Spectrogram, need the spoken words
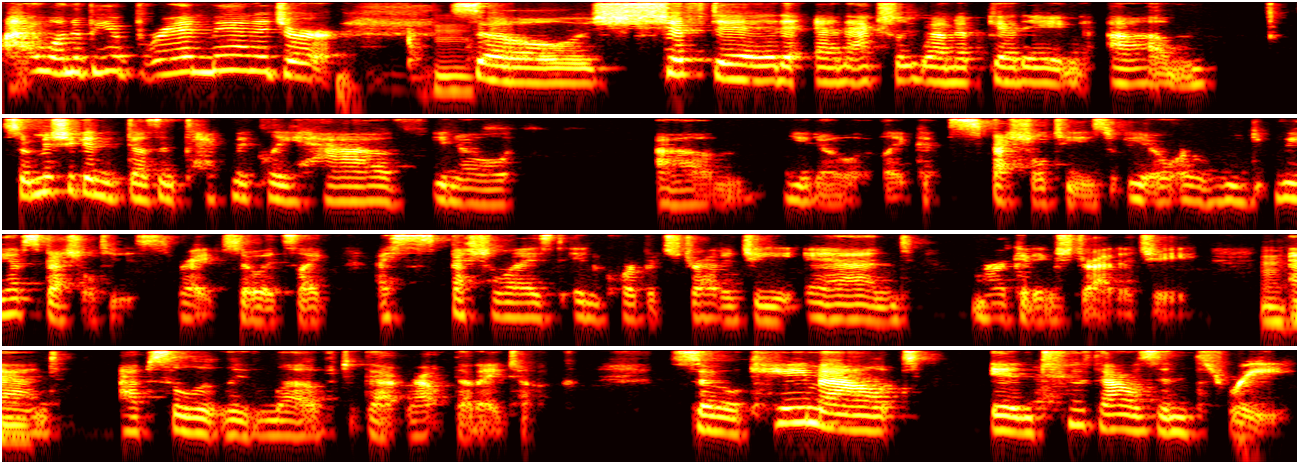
I want to be a brand manager. Mm-hmm. So shifted and actually wound up getting um, so Michigan doesn't technically have, you know, um, you know, like specialties, you know, or we, we have specialties, right? So it's like I specialized in corporate strategy and marketing strategy mm-hmm. and absolutely loved that route that I took. So came out in 2003,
